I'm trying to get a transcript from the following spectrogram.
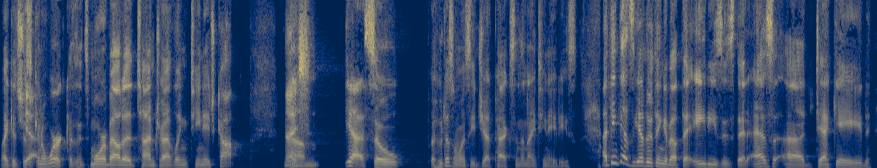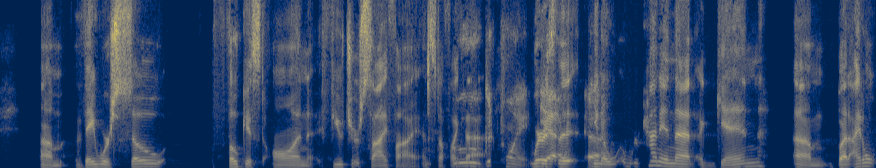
like it's just Yeah. going to work because it's more about a time traveling teenage cop Nice. um, yeah so who doesn't want to see jetpacks in the 1980s i think that's the other thing about the 80s is that as a decade um they were so focused on future sci-fi and stuff like Ooh, that good point. Whereas yeah, the yeah. you know we're kind of in that again, um, but I don't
